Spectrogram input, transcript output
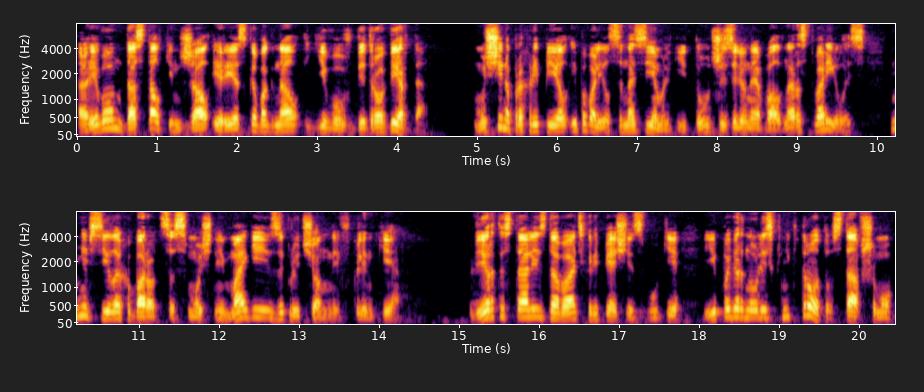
Ревон достал кинжал и резко вогнал его в бедро Верта, Мужчина прохрипел и повалился на землю, и тут же зеленая волна растворилась, не в силах бороться с мощной магией, заключенной в клинке. Верты стали издавать хрипящие звуки и повернулись к Никтроту, вставшему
